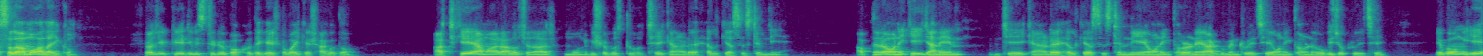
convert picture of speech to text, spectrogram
আসসালামু আলাইকুম। সজীব ক্রিয়েটিভ স্টুডিওর পক্ষ থেকে সবাইকে স্বাগত আজকে আমার আলোচনার মূল বিষয়বস্তু হচ্ছে কানাডা হেলথ কেয়ার সিস্টেম নিয়ে। আপনারা অনেকেই জানেন যে কানাডা হেলথ কেয়ার সিস্টেম নিয়ে অনেক ধরনের আর্গুমেন্ট রয়েছে, অনেক ধরনের অভিযোগ রয়েছে এবং এই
